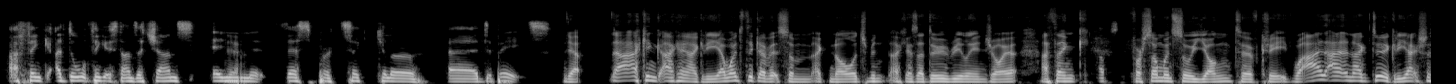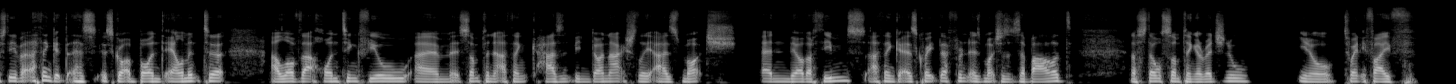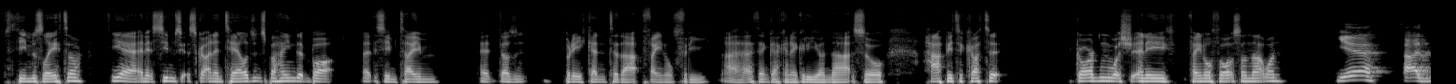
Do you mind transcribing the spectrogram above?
I think I don't think it stands a chance in yeah. this particular uh, debate. Yeah. I can I can agree. I wanted to give it some acknowledgement because I do really enjoy it. I think Absolutely. for someone so young to have created what well, I, I, and I do agree actually, Steve. I think it has it's got a Bond element to it. I love that haunting feel. Um, it's something that I think hasn't been done actually as much in the other themes. I think it is quite different as much as it's a ballad. There's still something original, you know, 25 themes later. Yeah, and it seems it's got an intelligence behind it, but at the same time, it doesn't break into that final three. I, I think I can agree on that. So happy to cut it. Gordon, what's any final thoughts on that one? Yeah, I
